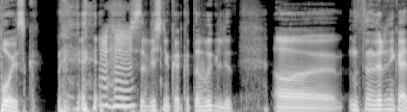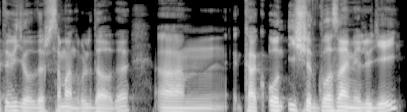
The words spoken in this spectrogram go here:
поиск Мгм. Сейчас объясню, как это выглядит. А, Ну, ты наверняка это видела, даже сама наблюдала, да? Как он ищет глазами людей,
